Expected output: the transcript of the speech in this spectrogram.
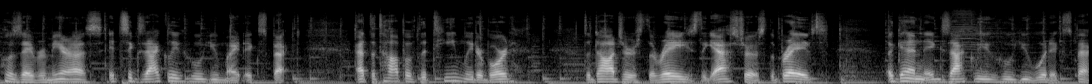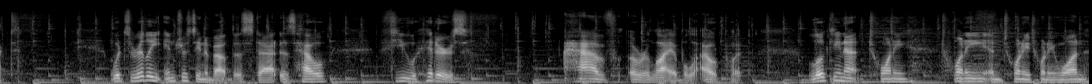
Jose Ramirez. It's exactly who you might expect. At the top of the team leaderboard, the Dodgers, the Rays, the Astros, the Braves. Again, exactly who you would expect. What's really interesting about this stat is how few hitters have a reliable output. looking at 2020 and 2021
